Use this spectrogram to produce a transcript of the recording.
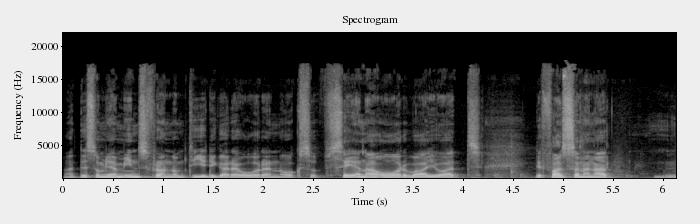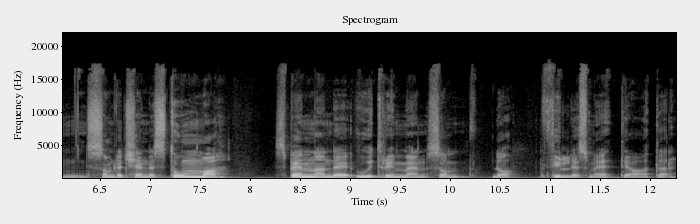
Att det som jag minns från de tidigare åren och också sena år var ju att det fanns sådana mm, som det kändes tomma, spännande utrymmen som då fylldes med teater.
